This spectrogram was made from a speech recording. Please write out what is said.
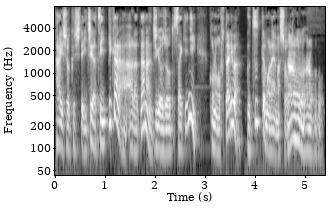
退職して1月1日から新たな事業譲渡先に、このお二人は移ってもらいましょう。なるほど、なるほど。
